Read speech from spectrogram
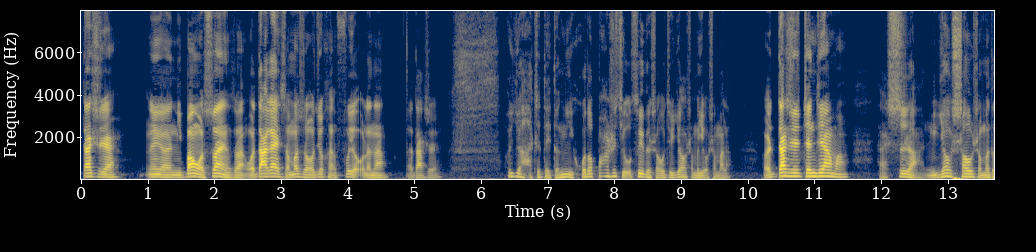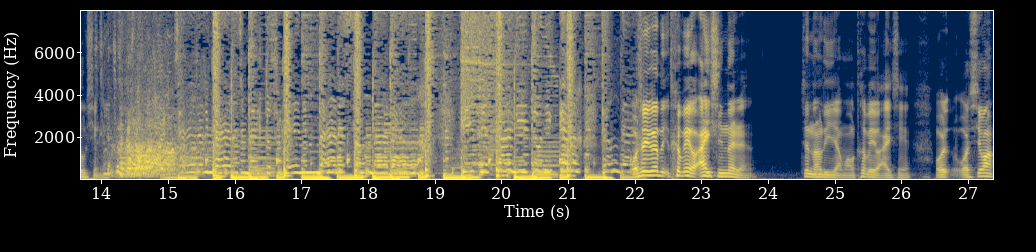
大师，那个你帮我算一算，我大概什么时候就很富有了呢？啊，大师，哎呀，这得等你活到八十九岁的时候就要什么有什么了。我说，大师真这样吗？啊，是啊，你要烧什么都行啊。我是一个特别有爱心的人，这能理解吗？我特别有爱心，我我希望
